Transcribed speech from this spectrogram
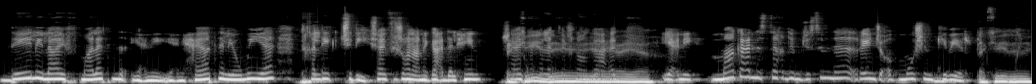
daily life مالتنا يعني يعني حياتنا اليومية تخليك كذي. شايف شلون أنا قاعدة الحين؟ شايف. مثلا انت شلون yeah, قاعد؟ yeah, yeah. يعني ما قاعد نستخدم جسمنا range of motion كبير. أكيد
